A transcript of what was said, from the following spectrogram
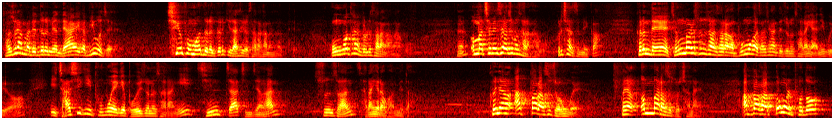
잔소리 한마디 들으면 내 아이가 미워져요. 지금 부모들은 그렇게 자식을 사랑하는 것 같아요. 공부 못하면 별로 사랑 안 하고. 예? 엄마 체면 세워주면 사랑하고. 그렇지 않습니까? 그런데 정말 순수한 사랑은 부모가 자식한테 주는 사랑이 아니고요. 이 자식이 부모에게 보여주는 사랑이 진짜 진정한 순수한 사랑이라고 합니다. 그냥 아빠라서 좋은 거예요. 그냥 엄마라서 좋잖아요. 아빠가 똥을 퍼도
